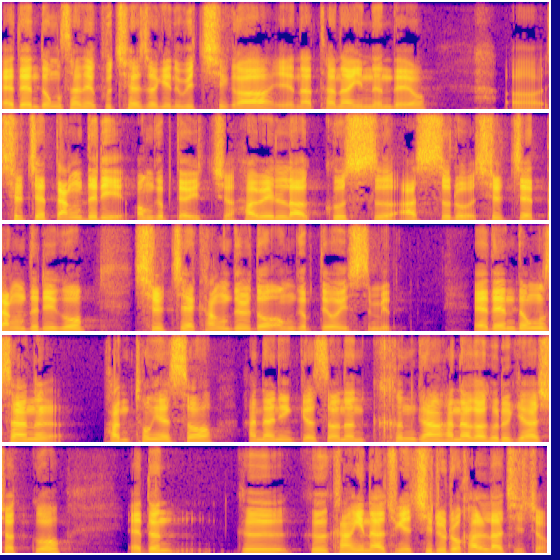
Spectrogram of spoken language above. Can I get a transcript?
에덴 동산의 구체적인 위치가 예, 나타나 있는데요. 어, 실제 땅들이 언급되어 있죠. 하윌라, 구스, 아스루 실제 땅들이고 실제 강들도 언급되어 있습니다. 에덴 동산을 관통해서 하나님께서는 큰 강 하나가 흐르게 하셨고 에덴 그, 그 강이 나중에 지루로 갈라지죠.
